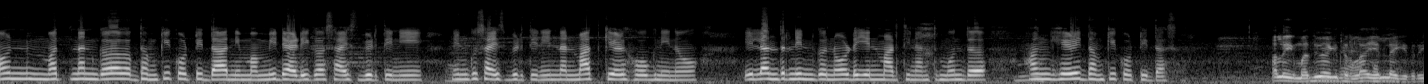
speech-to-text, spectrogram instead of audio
ಅವ್ನು ಮತ್ತು ನನ್ಗೆ ಧಮಕಿ ಕೊಟ್ಟಿದ್ದ ನಿಮ್ಮ ಮಮ್ಮಿ ಡ್ಯಾಡಿಗೆ ಸಾಯಿಸ್ಬಿಡ್ತೀನಿ ನಿನಗೂ ಸಾಯಿಸ್ಬಿಡ್ತೀನಿ ನನ್ನ ಮಾತು ಕೇಳಿ ಹೋಗಿ ನೀನು. ಇಲ್ಲಾಂದ್ರೆ ನಿನ್ಗೆ ನೋಡಿ ಏನು ಮಾಡ್ತೀನಿ ಅಂತ ಮುಂದೆ ಹಂಗೆ ಹೇಳಿ ಧಮಕಿ ಕೊಟ್ಟಿದ್ದ ಸರ್. ಅಲ್ಲ ಈಗ ಮದುವೆ ಆಗಿದ್ರಲ್ಲ ಎಲ್ಲಾಗಿದ್ರಿ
